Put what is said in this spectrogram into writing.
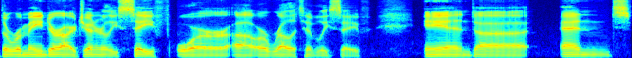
The remainder are generally safe or uh, or relatively safe, and uh, and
